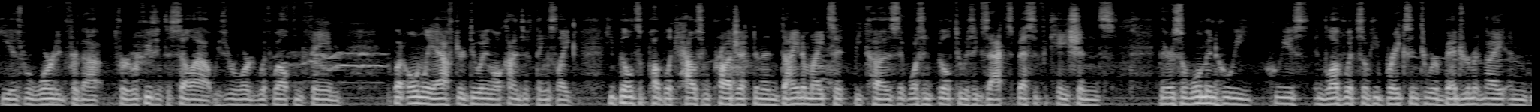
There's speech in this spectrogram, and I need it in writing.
he is rewarded for that, for refusing to sell out. He's rewarded with wealth and fame but only after doing all kinds of things like he builds a public housing project and then dynamites it because it wasn't built to his exact specifications. There's a woman who he who he's in love with, so he breaks into her bedroom at night and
